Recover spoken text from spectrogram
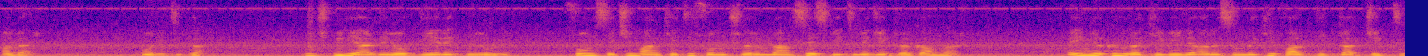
Haber. Politika. Hiçbir yerde yok diyerek duyurdu. Son seçim anketi sonuçlarından ses getirecek rakamlar. En yakın rakibiyle arasındaki fark dikkat çekti.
